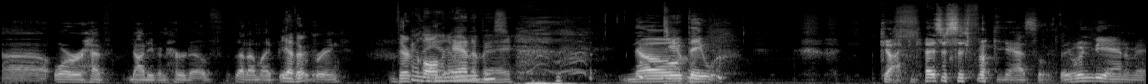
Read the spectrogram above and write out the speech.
uh, or have not even heard of that I might be Yeah, able to bring. They're Are they called anime anime. No, they. God, you guys are such fucking assholes. They wouldn't be anime.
